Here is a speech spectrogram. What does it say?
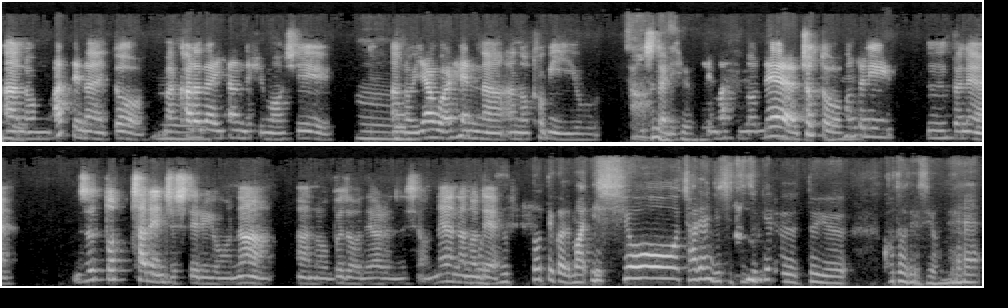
あの合ってないと、まあ、体傷んでしまうし、うん、あの矢は変なあの飛びをしたりしますので、でちょっと本当に、うんとね、ずっとチャレンジしてるようなあの武道であるんですよね。なので。ずっとっていうか、まあ、一生チャレンジし続けるということですよね。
